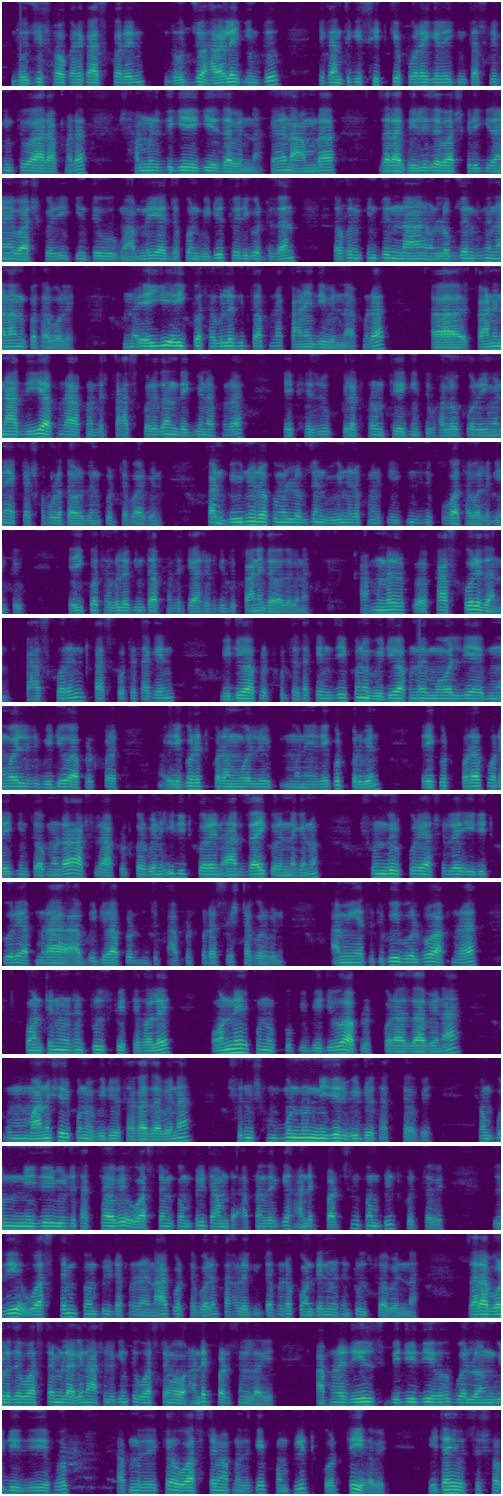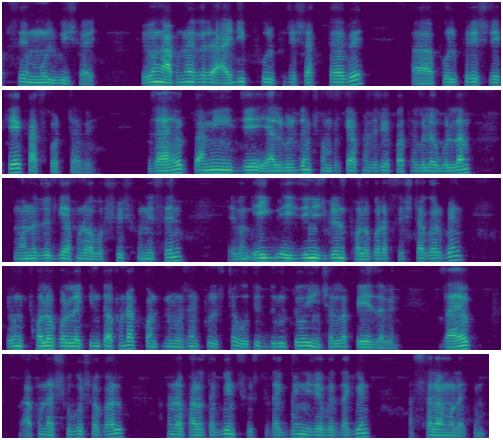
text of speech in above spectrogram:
ধৈর্য সহকারে কাজ করেন। ধৈর্য হারালেই কিন্তু এখান থেকে সিটকে পড়ে গেলেই কিন্তু আসলে কিন্তু আর আপনারা সামনের দিকে এগিয়ে যাবেন না। কেননা আমরা যারা ভিলেজে বাস করি, গ্রামে বাস করি কিন্তু আপনি যখন ভিডিও তৈরি করতে যান তখন কিন্তু না লোকজন কিন্তু নানান কথা বলে। এই, এই কথাগুলো কিন্তু আপনারা কানে দিবেন না। আপনারা কানে না দিয়ে আপনারা আপনাদের কাজ করে দেন দেখবেন আপনারা এই ফেসবুক প্ল্যাটফর্ম থেকে কিন্তু ভালো পরিমাণে একটা সফলতা অর্জন করতে পারবেন। কারণ বিভিন্ন রকমের লোকজন বিভিন্ন রকমের কিন্তু কথা বলে কিন্তু। এই কথাগুলো কিন্তু আপনাদেরকে আসলে কিন্তু কানে দেওয়া যাবে না। আপনারা কাজ করে যান। কাজ করেন, কাজ করতে থাকেন, ভিডিও আপলোড করতে থাকেন। যে কোনো ভিডিও আপনাদের মোবাইল দিয়ে মোবাইলের ভিডিও আপলোড করা রেকর্ডেড করা মোবাইলে মানে রেকর্ড করবেন। রেকর্ড করার পরেই কিন্তু আপনারা আসলে আপলোড করবেন। এডিট করেন আর যাই করেন না কেন, সুন্দর করে আসলে এডিট করে আপনারা ভিডিও আপলোড আপলোড করার চেষ্টা করবেন। আমি এতটুকুই বলব, আপনারা কনটেন্ট মনিটাইজেশন টুলস পেতে হলে অন্যের কোনো কপি ভিডিও আপলোড করা যাবে না। মানুষের কোনো ভিডিও থাকা যাবে না। শুধু সম্পূর্ণ নিজের ভিডিও থাকতে হবে। সম্পূর্ণ নিজের ভিডিও থাকতে হবে। ওয়াচ টাইম কমপ্লিট আমদ আপনাদেরকে 100% কমপ্লিট করতে হবে। যদি ওয়াচ টাইম কমপ্লিট আপনারা না করতে পারেন, তাহলে কিন্তু আপনারা কনটেন্ট মনিটাইজেশন টুলস পাবেন না। যারা বলে যে ওয়াচ টাইম লাগে না, আসলে কিন্তু ওয়াচ টাইম 100% লাগে। আপনারা রিলস ভিডিও দিয়ে হোক বা লং ভিডিও দিয়ে হোক আপনাদেরকে ওয়াচ টাইম আপনাদেরকে কমপ্লিট করতেই হবে। এটাই হচ্ছে সবচেয়ে মূল বিষয় এবং আপনাদের আইডি ফুল ফ্রেশ রাখতে হবে। ফুল ফ্রেশ রেখে কাজ করতে হবে। যাই হোক আমি যে অ্যালগরিদম সম্পর্কে আপনাদেরকে কথাগুলো বললাম, মনোযোগ দিয়ে আপনারা অবশ্যই শুনেছেন এবং এই, এই জিনিসগুলো ফলো করার চেষ্টা করবেন এবং ফলো করলে কিন্তু আপনারা কনটেন্ট মনিটাইজেশন টুলসটা অতি দ্রুত ইনশাল্লাহ পেয়ে যাবেন। যাই হোক আপনার শুভ সকাল। আপনারা ভালো থাকবেন, সুস্থ থাকবেন, নিরাপদে থাকবেন। আসসালামু আলাইকুম।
